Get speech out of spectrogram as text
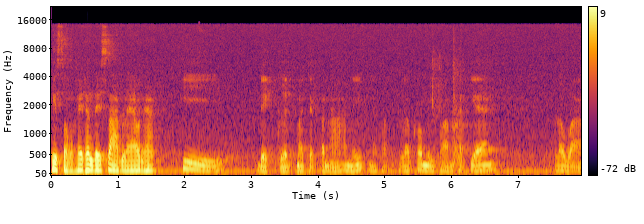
ที่ส่งให้ท่านได้ทราบแล้วนะฮะที่ เด็กเกิดมาจากปัญหาอันนี้นะครับ แล้วก็มีความขัดแย้งระหว่าง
